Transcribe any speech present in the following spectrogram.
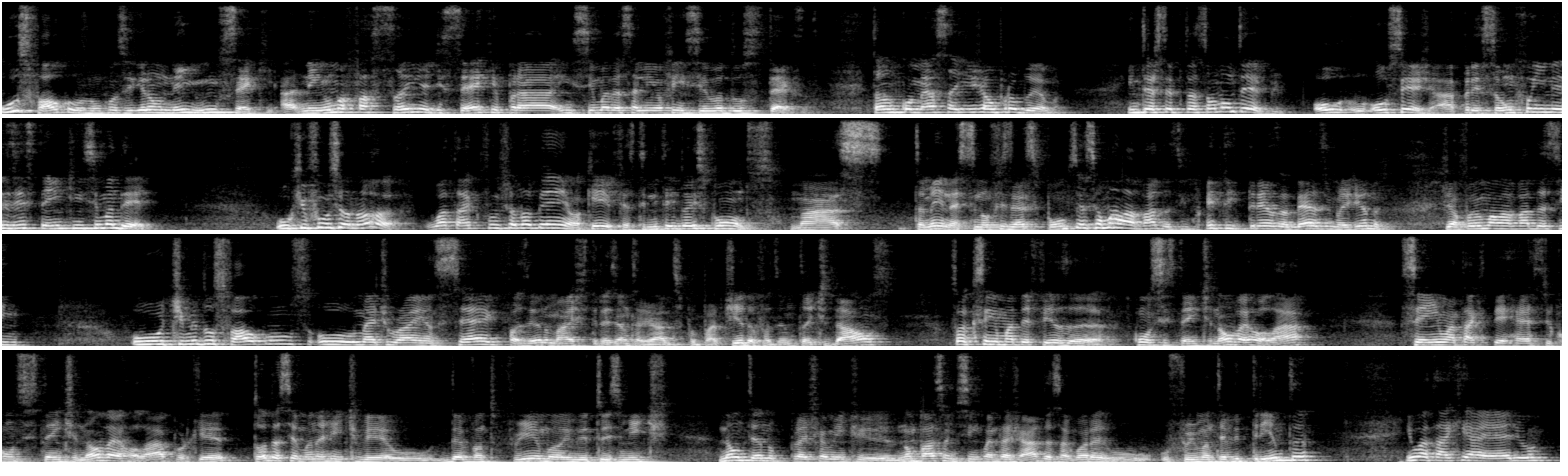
Os Falcons não conseguiram nenhum sec, nenhuma façanha de sec pra, em cima dessa linha ofensiva dos Texans. Então começa aí já o problema. Interceptação não teve. Ou, ou seja, a pressão foi inexistente em cima dele. O que funcionou, o ataque funcionou bem, ok, fez 32 pontos, mas também, né, se não fizesse pontos ia ser uma lavada, 53 a 10, imagina? Já foi uma lavada assim. O time dos Falcons, o Matt Ryan segue fazendo mais de 300 jardas por partida, fazendo touchdowns, só que sem uma defesa consistente não vai rolar. Sem um ataque terrestre consistente não vai rolar, porque toda semana a gente vê o Devonta Freeman e o Ito Smith não tendo praticamente. não passam de 50 jardas, agora o, o Freeman teve 30. E o ataque aéreo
